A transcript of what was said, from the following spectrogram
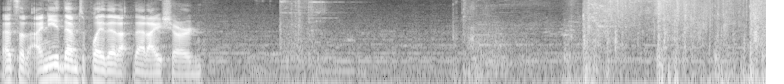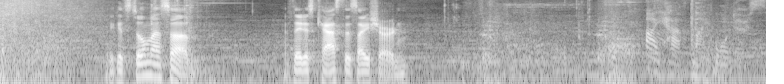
That's what I need them to play that that ice shard. They could still mess up if they just cast this ice shard. I have my orders.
